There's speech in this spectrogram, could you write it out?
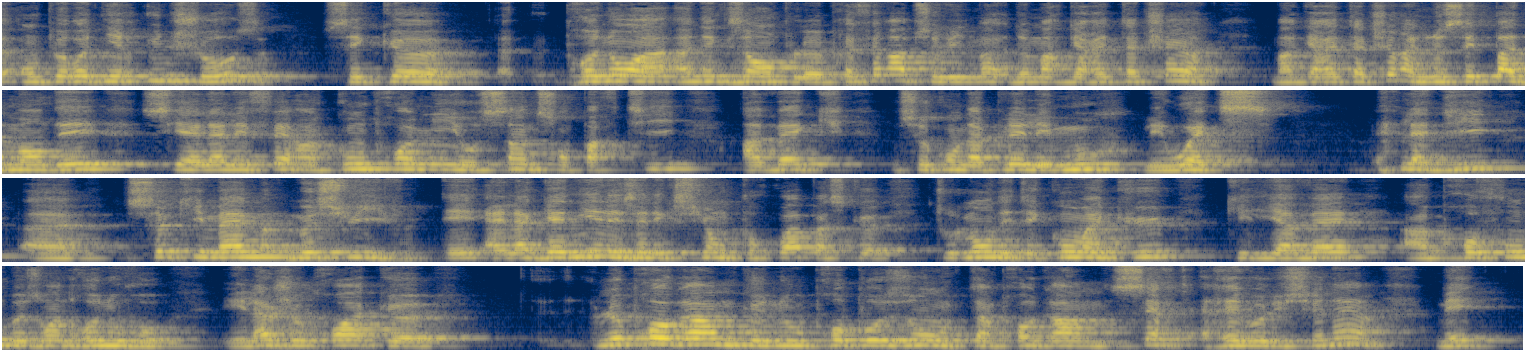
on peut retenir une chose, c'est que, prenons un, exemple préférable, celui de Margaret Thatcher. Margaret Thatcher, elle ne s'est pas demandé si elle allait faire un compromis au sein de son parti avec ce qu'on appelait les mous, les wets. Elle a dit euh, ceux qui m'aiment me suivent. Et elle a gagné les élections. Pourquoi? Parce que tout le monde était convaincu qu'il y avait un profond besoin de renouveau. Et là, je crois que le programme que nous proposons est un programme certes révolutionnaire, mais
